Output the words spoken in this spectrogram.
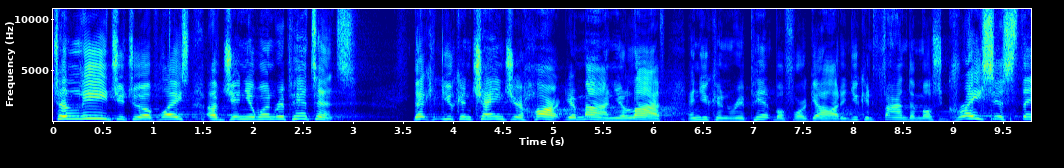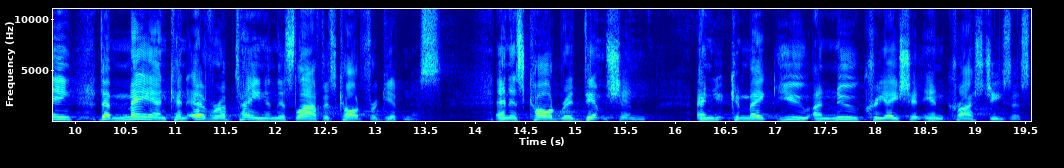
to lead you to a place of genuine repentance. That you can change your heart, your mind, your life, and you can repent before God. And you can find the most gracious thing that man can ever obtain in this life. It's called forgiveness, and it's called redemption. And it can make you a new creation in Christ Jesus.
